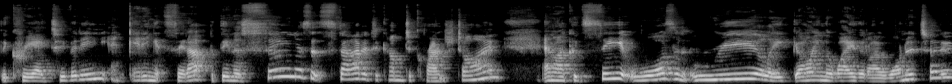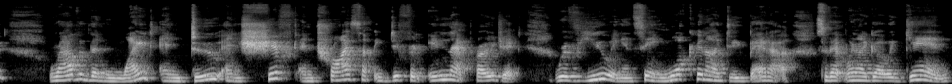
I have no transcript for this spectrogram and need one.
the creativity, and getting it set up. But then, as soon as it started to come to crunch time, and I could see it wasn't really going the way that I wanted to, rather than wait and do and shift and try something different in that project, reviewing and seeing what can I do better so that when I go again,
